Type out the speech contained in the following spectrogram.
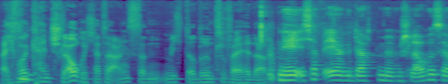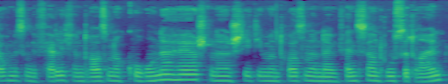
Weil ich wollte mhm. keinen Schlauch. Ich hatte Angst, dann mich da drin zu verheddern. Nee, ich habe eher gedacht, mit dem Schlauch ist ja auch ein bisschen gefährlich, wenn draußen noch Corona herrscht. Ne? steht jemand draußen an deinem Fenster und hustet rein.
